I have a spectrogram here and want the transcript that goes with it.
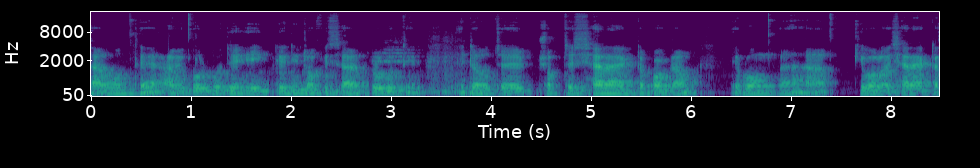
তার মধ্যে আমি বলব যে এই ক্রেডিট অফিসার প্রগতির, এটা হচ্ছে সবচেয়ে সেরা একটা প্রোগ্রাম এবং কি বলা হয়, সেরা একটা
